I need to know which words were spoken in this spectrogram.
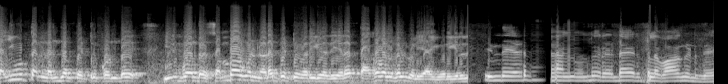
கையூட்டல் லஞ்சம் பெற்றுக்கொண்டு இதுபோன்ற சம்பவங்கள் நடைபெற்று வருகிறது என தகவல்கள் வெளியாகி வருகிறது. இந்த இடத்த நாங்கள் வந்து ரெண்டாயிரத்தில் வாங்கினது.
